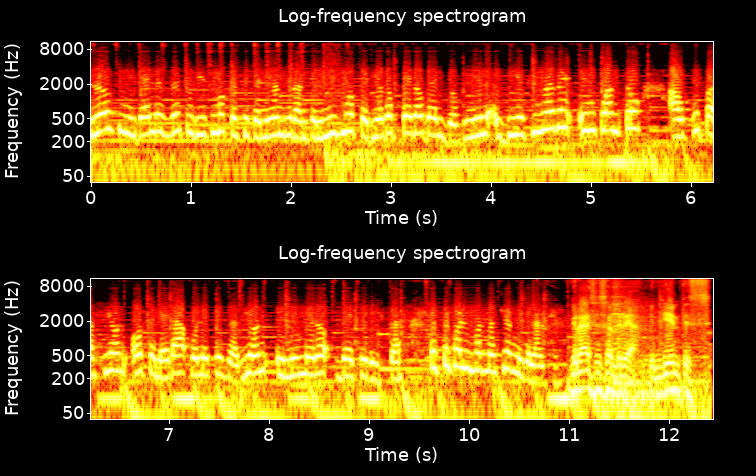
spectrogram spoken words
los niveles de turismo que se tenían durante el mismo periodo, pero del 2019 en cuanto a ocupación hotelera, boletos de avión y número de turistas. Esta fue la Miguel Ángel. Gracias, Andrea. Pendientes.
